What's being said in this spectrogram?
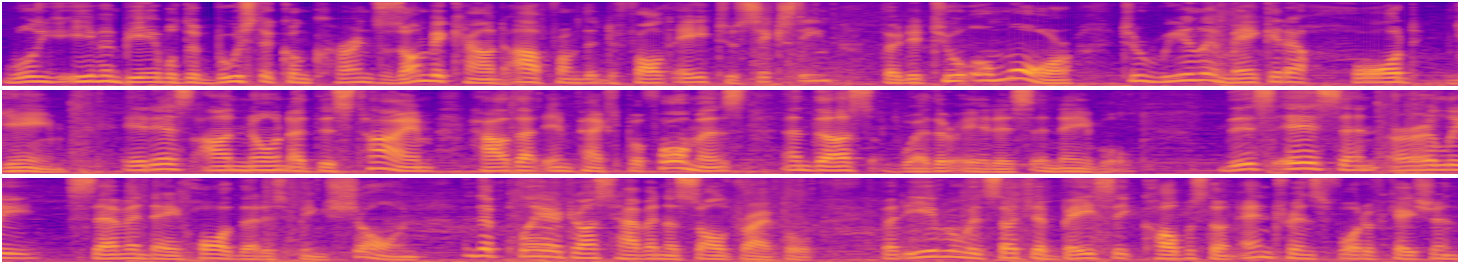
Will you even be able to boost the concurrent zombie count up from the default 8 to 16, 32 or more to really make it a horde game? It is unknown at this time how that impacts performance and thus whether it is enabled. This is an early 7 day horde that is being shown, and the player does have an assault rifle, but even with such a basic cobblestone entrance fortification,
